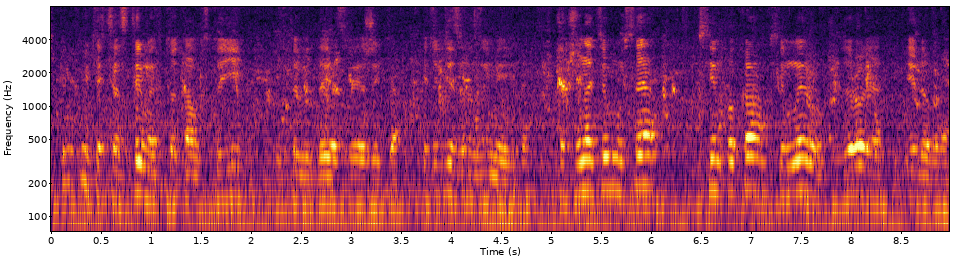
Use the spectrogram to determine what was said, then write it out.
спілкуйтеся з тими, хто там стоїть і хто віддає своє життя. І тоді зрозумієте. Так що на цьому все. Всім пока, всім миру, здоров'я і добра.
